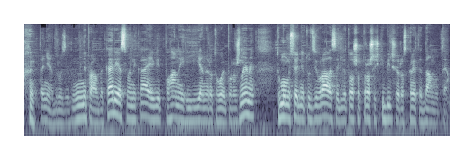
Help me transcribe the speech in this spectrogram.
Та ні, друзі, неправда. Карієс виникає від поганої гігієни ротової порожнини. Тому ми сьогодні тут зібралися для того, щоб трошечки більше розкрити дану тему.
